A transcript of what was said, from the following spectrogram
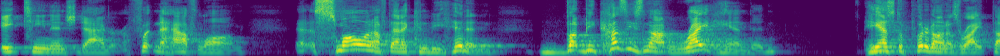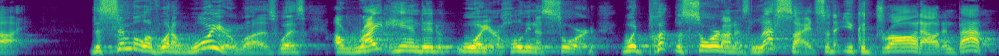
18 inch dagger, a foot and a half long, uh, small enough that it can be hidden. But because he's not right handed, he has to put it on his right thigh. The symbol of what a warrior was was a right-handed warrior holding a sword would put the sword on his left side so that you could draw it out in battle.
